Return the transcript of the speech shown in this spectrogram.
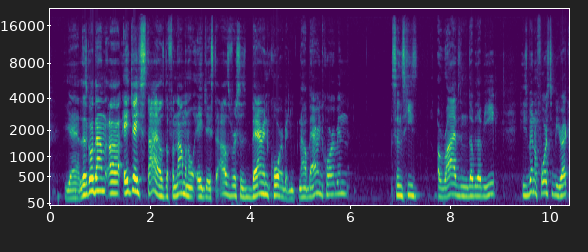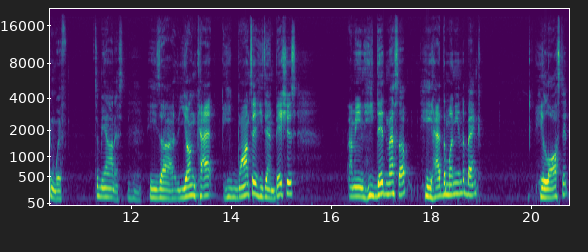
yeah, let's go down. Uh, AJ Styles, the phenomenal AJ Styles versus Baron Corbin. Now, Baron Corbin, since he's arrived in WWE, he's been a force to be reckoned with. To be honest, he's a young cat. He wants it. He's ambitious. I mean, he did mess up. He had the money in the bank. He lost it.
